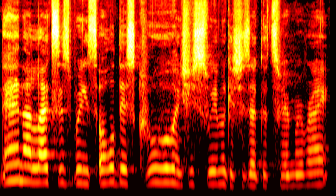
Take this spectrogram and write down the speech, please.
Then Alexis brings all this crew and she's swimming because she's a good swimmer, right?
